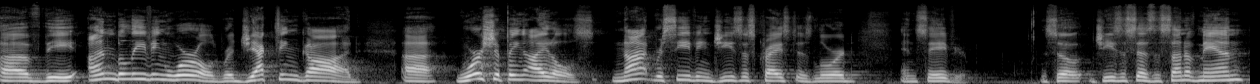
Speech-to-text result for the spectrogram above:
of the unbelieving world, rejecting God, uh, worshiping idols, not receiving Jesus Christ as Lord and Savior. And so Jesus says, The Son of Man,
